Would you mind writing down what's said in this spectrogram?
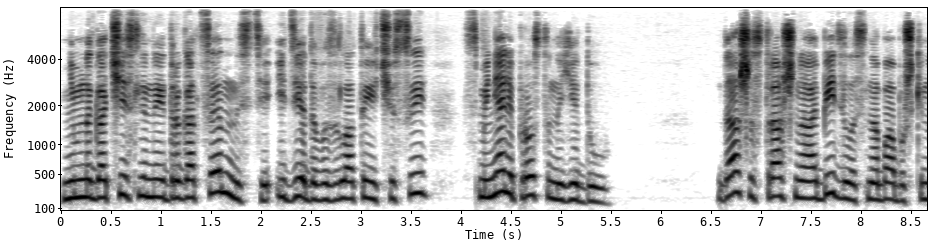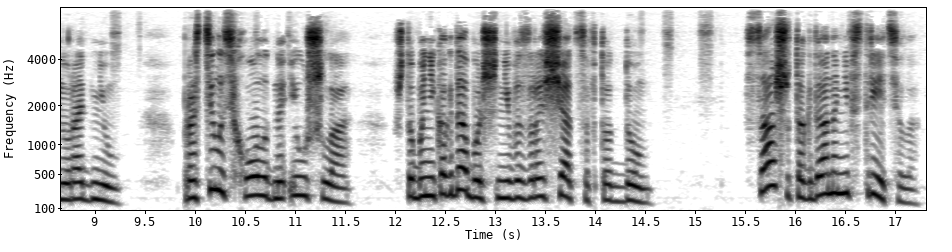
Немногочисленные драгоценности и дедовы золотые часы сменяли просто на еду. Даша страшно обиделась на бабушкину родню, простилась холодно и ушла, чтобы никогда больше не возвращаться в тот дом. Сашу тогда она не встретила —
